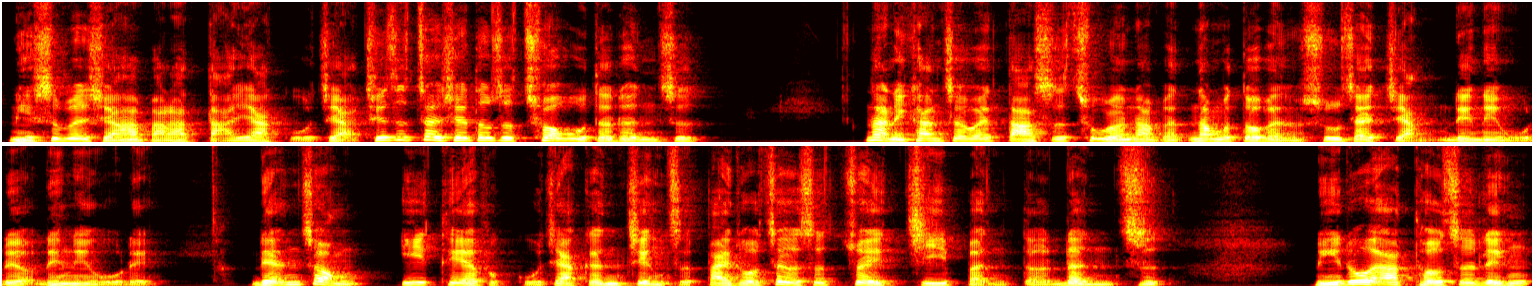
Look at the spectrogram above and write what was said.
你是不是想要把它打压股价？其实这些都是错误的认知。那你看这位大师出了那本那么多本书在讲零零五六、零零五零，连这种 ETF 股价跟净值，拜托这个是最基本的认知。你如果要投资零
